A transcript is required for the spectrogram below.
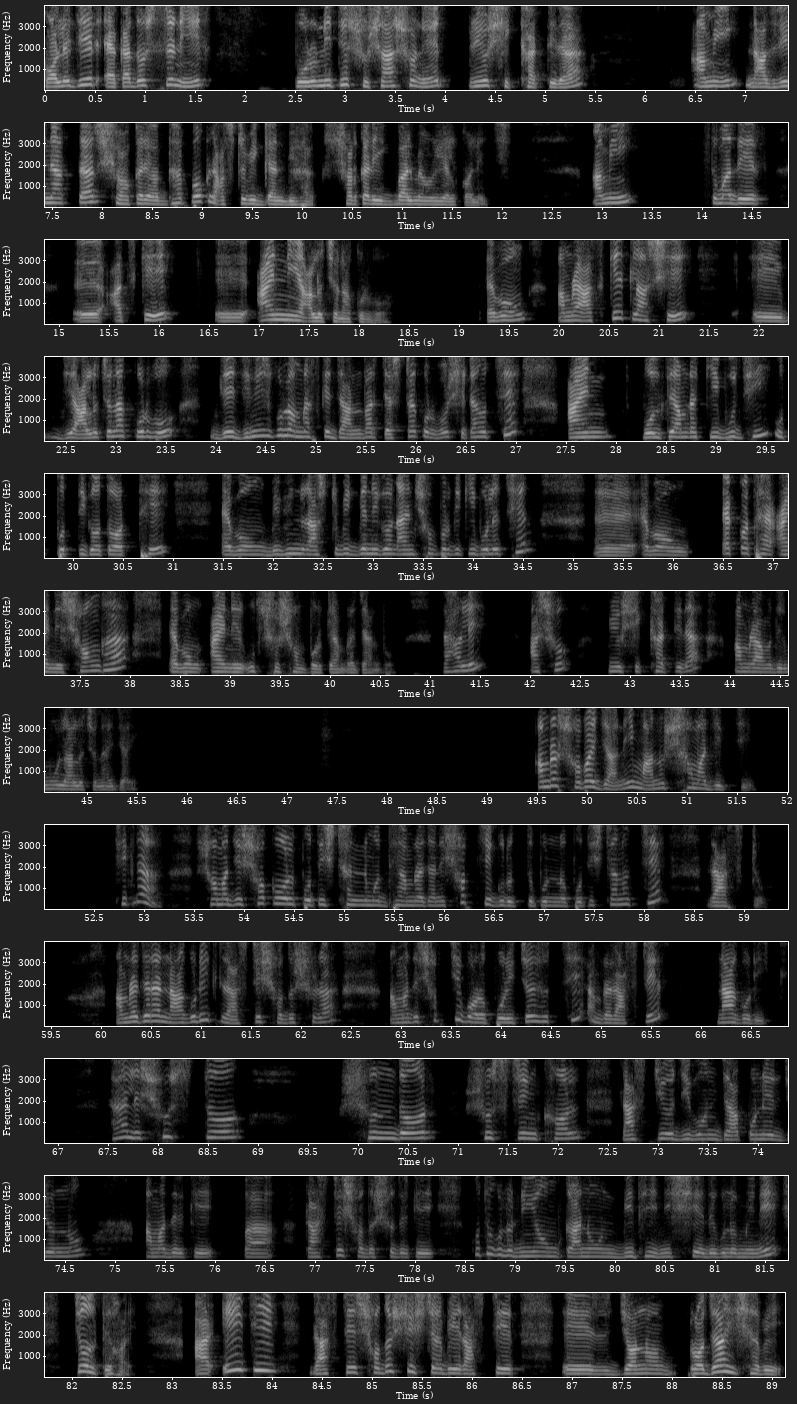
কলেজের একাদশ শ্রেণির পরিণীতি সুশাসনের প্রিয় শিক্ষার্থীরা, আমি নাজরিন আক্তার, সহকারী অধ্যাপক, রাষ্ট্রবিজ্ঞান বিভাগ, সরকারি ইকবাল মেমোরিয়াল কলেজ। আমি তোমাদের আজকে আইন নিয়ে আলোচনা করব এবং আমরা আজকের ক্লাসে যে আলোচনা করব, যে জিনিসগুলো আমরা আজকে জানবার চেষ্টা করব সেটা হচ্ছে আইন বলতে আমরা কি বুঝি? উৎপত্তিগত অর্থে এবং বিভিন্ন রাষ্ট্রবিজ্ঞানীগণ আইন সম্পর্কে কি বলেছেন? এবং এক কথায় আইনের সংজ্ঞা এবং আইনের উৎস সম্পর্কে আমরা জানব। তাহলে আসো, প্রিয় শিক্ষার্থীরা, আমরা আমাদের মূল আলোচনায় যাই। আমরা সবাই জানি মানুষ সামাজিক জীব। ঠিক না? সমাজের সকল প্রতিষ্ঠানের মধ্যে আমরা জানি সবচেয়ে গুরুত্বপূর্ণ প্রতিষ্ঠান হচ্ছে রাষ্ট্র। আমরা যারা নাগরিক, রাষ্ট্রের সদস্যরা, আমাদের সবচেয়ে বড় পরিচয় হচ্ছে আমরা রাষ্ট্রের নাগরিক। তাহলে সুস্থ, সুন্দর, সুশৃঙ্খল রাষ্ট্রীয় জীবন যাপনের জন্য আমাদেরকে বা রাষ্ট্রের সদস্যদেরকে কতগুলো নিয়ম, কানুন, বিধি, নিষেধ এগুলো মেনে চলতে হয়। আর এই যে রাষ্ট্রের সদস্য হিসাবে, রাষ্ট্রের জন প্রজা হিসাবে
